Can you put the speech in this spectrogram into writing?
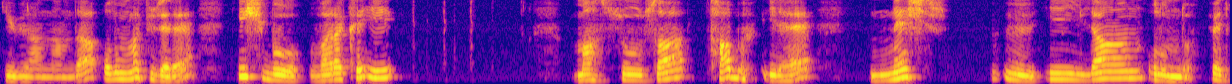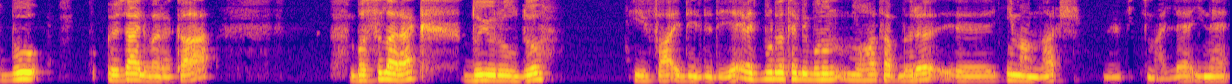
gibi bir anlamda olunmak üzere iş bu varakayı mahsusa tab ile neşr ilan olundu. Evet bu özel varaka basılarak duyuruldu, ifa edildi diye. Evet burada tabi bunun muhatapları e, imamlar büyük ihtimalle yine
